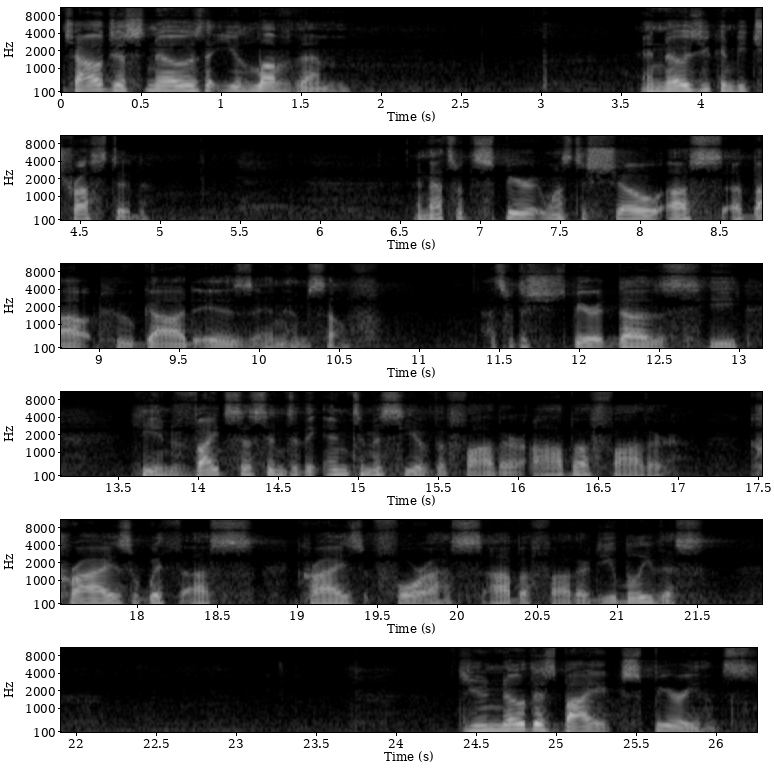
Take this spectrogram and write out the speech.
Child just knows that you love them and knows you can be trusted. And that's what the Spirit wants to show us about who God is in Himself. That's what the Spirit does. He he invites us into the intimacy of the Father. Abba, Father, cries with us, cries for us. Abba, Father. Do you believe this? Do you know this by experience?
